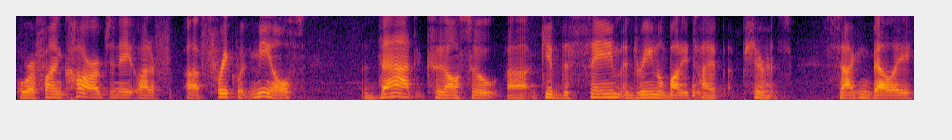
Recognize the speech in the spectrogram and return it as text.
or refined carbs and ate a lot of uh, frequent meals, that could also uh, give the same adrenal body type appearance sagging belly,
